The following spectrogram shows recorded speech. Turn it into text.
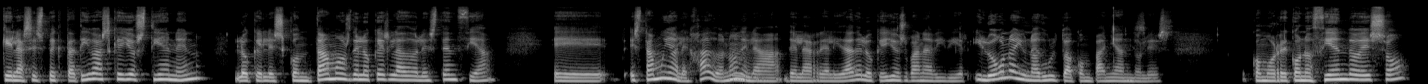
que las expectativas que ellos tienen, lo que les contamos de lo que es la adolescencia, eh, está muy alejado ¿no? de, mm. la, de, la, realidad de lo que ellos van a vivir. Y luego no hay un adulto acompañándoles, como reconociendo eso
